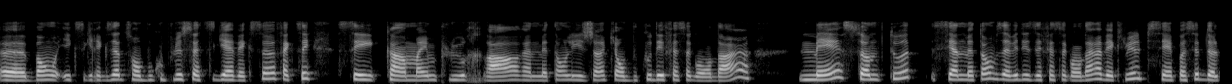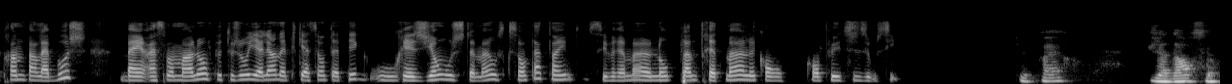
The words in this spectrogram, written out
euh, bon, X, Y, Z sont beaucoup plus fatigués avec ça. Fait que, tu sais, c'est quand même plus rare, admettons, les gens qui ont beaucoup d'effets secondaires. Mais, somme toute, si, admettons, vous avez des effets secondaires avec l'huile, puis c'est impossible de le prendre par la bouche, ben à ce moment-là, on peut toujours y aller en application topique ou région, justement, où ce qui sont atteintes. C'est vraiment un autre plan de traitement qu'on peut utiliser aussi. Super. J'adore ça.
